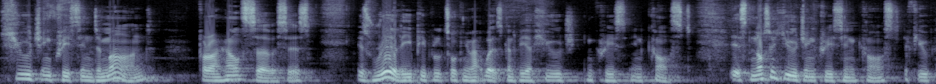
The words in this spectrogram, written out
huge increase in demand for our health services is really people talking about, well, it's going to be a huge increase in cost. It's not a huge increase in cost if you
